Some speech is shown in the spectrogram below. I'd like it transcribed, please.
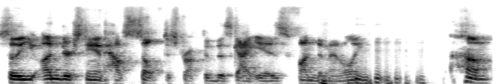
so that you understand how self-destructive this guy is fundamentally um,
